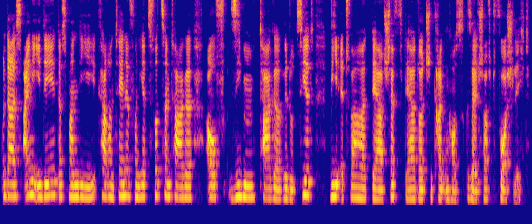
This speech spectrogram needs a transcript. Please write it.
Und da ist eine Idee, dass man die Quarantäne von jetzt 14 Tage auf sieben Tage reduziert, wie etwa der Chef der Deutschen Krankenhausgesellschaft vorschlägt.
